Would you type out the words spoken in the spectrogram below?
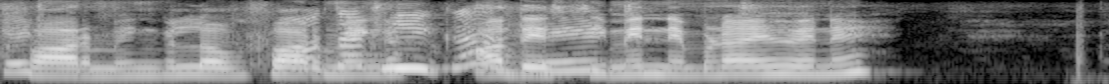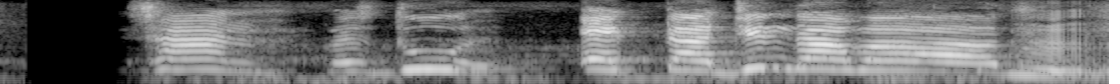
ਫਾਰਮਿੰਗ ਲਵ ਫਾਰਮਿੰਗ ਠੀਕ ਆ, ਆ ਦੇਸੀ ਹੇਠ। ਮਹੀਨੇ ਬਣਾਏ ਹੋਏ ਨੇ ਕਿਸਾਨ ਮਜ਼ਦੂਰ ਏਕਤਾ ਜਿੰਦਾਬਾਦ ਹਮ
